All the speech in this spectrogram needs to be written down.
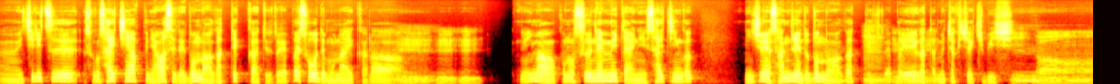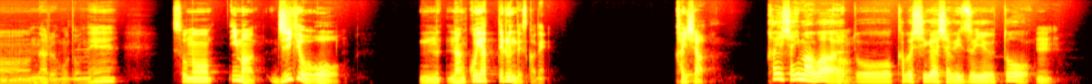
うん、一律その最賃アップに合わせてどんどん上がっていくかというとやっぱりそうでもないから、うんうんね、今この数年みたいに最賃が20円30円とどんどん上がっていくとうん。やっぱり A 型めちゃくちゃ厳しい。うん。ああなるほどね。その今事業をん何個やってるんですかね？会社。会社今は、うん。えっと、株式会社 WithYou と、うん。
